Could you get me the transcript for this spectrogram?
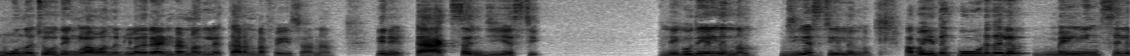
മൂന്ന് ചോദ്യങ്ങളാണ് വന്നിട്ടുള്ളത്. രണ്ടെണ്ണം അതിൽ കറണ്ട് അഫയേഴ്സ് ആണ്. ഇനി tax and G S T നികുതിയിൽ നിന്നും ജി എസ് ടിയിൽ നിന്നും. അപ്പൊ ഇത് കൂടുതലും മെയിൻസിൽ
